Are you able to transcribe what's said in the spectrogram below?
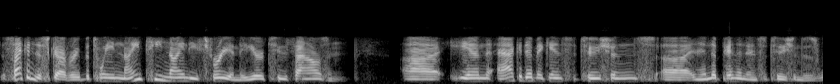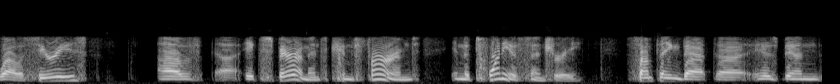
The second discovery, between 1993 and the year 2000, uh, in academic institutions uh, and independent institutions as well. A series of uh, experiments confirmed in the 20th century something that uh, has been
